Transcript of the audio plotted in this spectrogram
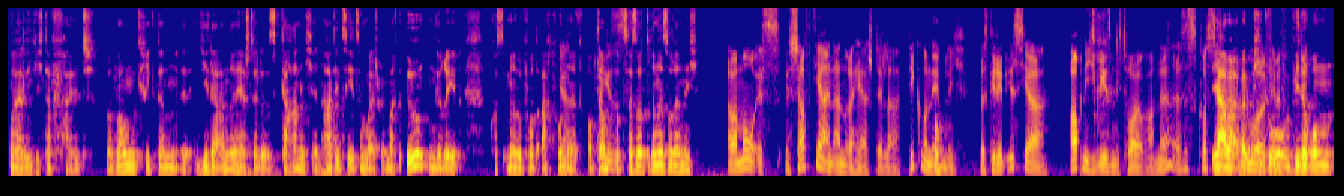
Oder liege ich da falsch? Warum kriegt dann äh, jeder andere Hersteller das gar nicht hin? HTC zum Beispiel macht irgendein Gerät, kostet immer sofort 800, Ja, ob da ein vergiss es. Prozessor drin ist oder nicht. Aber Mo, es, es schafft ja ein anderer Hersteller. Oh. Pico nämlich. Das Gerät ist ja auch nicht wesentlich teurer, ne? Es ist, kostet Ja, aber, aber Pico 450. wiederum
